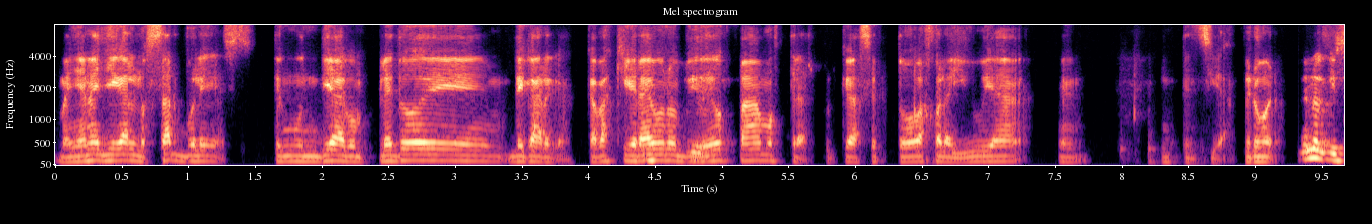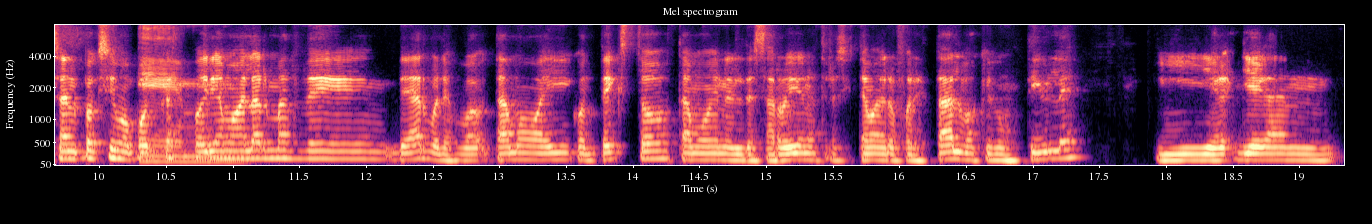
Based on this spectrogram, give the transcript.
mañana llegan los árboles, tengo un día completo de, carga, capaz que grabe unos videos para mostrar, porque va a ser todo bajo la lluvia, intensidad. Pero bueno. Bueno, quizá en el próximo podcast em, podríamos hablar más de, de, árboles. Estamos ahí con texto, estamos en el desarrollo de nuestro sistema agroforestal, bosque combustible, y llegan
